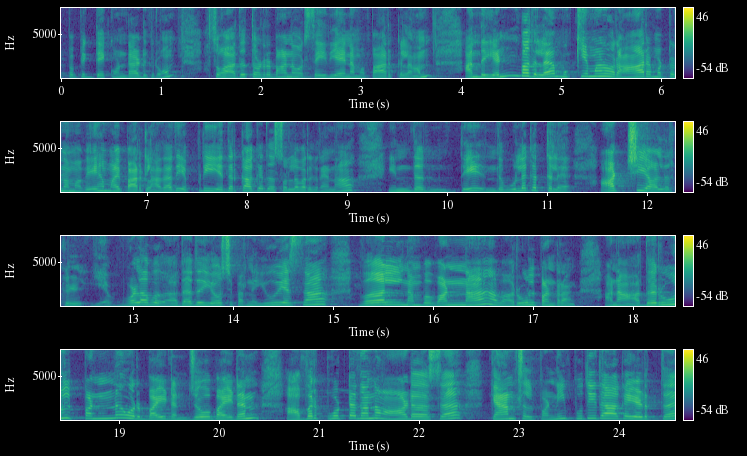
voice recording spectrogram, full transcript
ரிப்பப்ளிக் டே கொண்டாடுகிறோம். ஸோ அது தொடர்பான ஒரு செய்தியை நம்ம பார்க்கலாம். அந்த எண்பதில் முக்கியமான ஒரு ஆறை மட்டும் நம்ம வேகமாய் பார்க்கலாம். அதாவது எப்படி எதற்காக இதை சொல்ல வருகிறேன்னா இந்த தே இந்த உலகத்தில் ஆட்சியாளர்கள் எவ்வளவு அதாவது யோசிச்சு பாருங்க யூஎஸ் தான் வேர்ல்ட் நம்பர் ஒன்னாக ரூல் பண்ணுறாங்க ஆனால் அதை ரூல் பண்ண ஒரு பைடன் ஜோ பைடன் அவர் போட்டதான ஆர்டர்ஸை கேன்சல் பண்ணி புதிதாக எடுத்த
